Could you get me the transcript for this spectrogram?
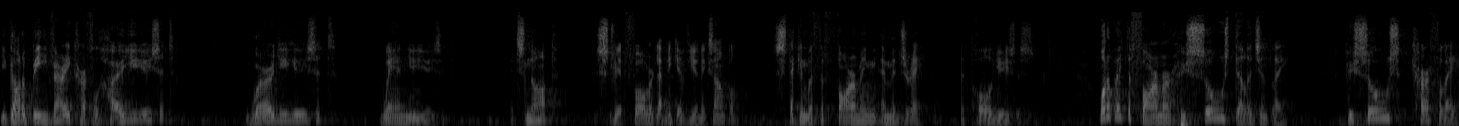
You've got to be very careful how you use it, where you use it, when you use it. It's not straightforward. Let me give you an example. Sticking with the farming imagery that Paul uses. What about the farmer who sows diligently, who sows carefully,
